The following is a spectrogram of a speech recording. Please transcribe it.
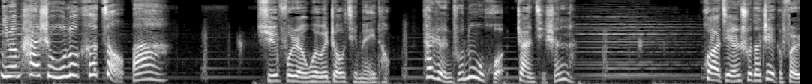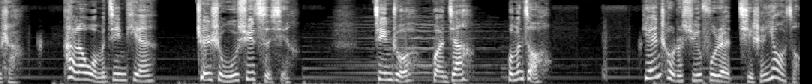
你们怕是无路可走吧？徐夫人微微皱起眉头，她忍住怒火，站起身来。话既然说到这个份上，看来我们今天真是无需此行。金主管家，我们走。眼瞅着徐夫人起身要走，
